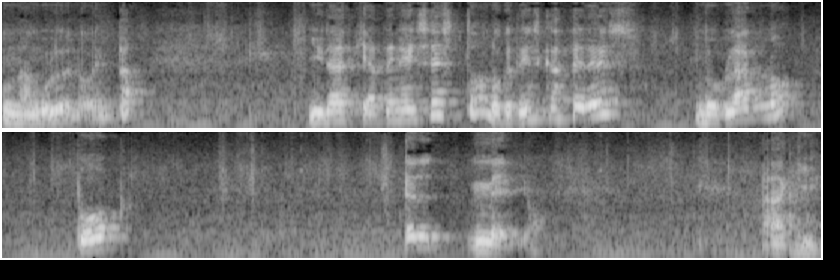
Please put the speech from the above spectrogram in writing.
un ángulo de 90. Y una vez que ya tengáis esto, lo que tenéis que hacer es doblarlo por el medio. Aquí.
